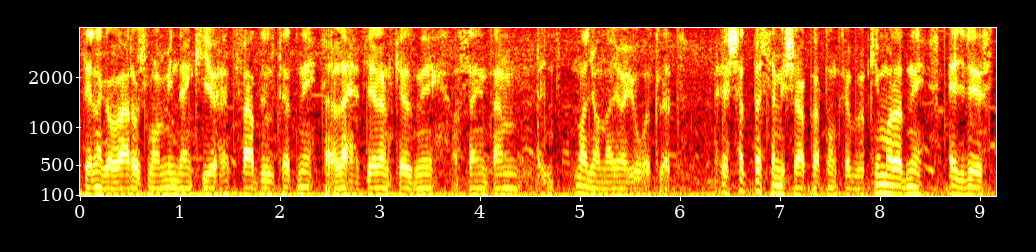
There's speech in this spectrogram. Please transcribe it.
tényleg a városban mindenki jöhet fát ültetni, lehet jelentkezni, az szerintem egy nagyon-nagyon jó ötlet. És hát persze mi se akartunk ebből kimaradni. Egyrészt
